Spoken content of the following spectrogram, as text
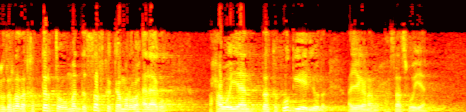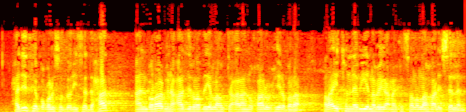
Cudurrada khatarta ummadda safka ka mar oo halaago. Waxaa weeyaan dadka ku geeriyooda ayagana saas weeyaan xadiidka boqol iyo soddon iyo saddexaad can ilbara bni caazib radi allahu tacala anhu qala wuxuu yihi bara ra'aytu nabiya nabigaan arkay sala allahu alay wasalam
